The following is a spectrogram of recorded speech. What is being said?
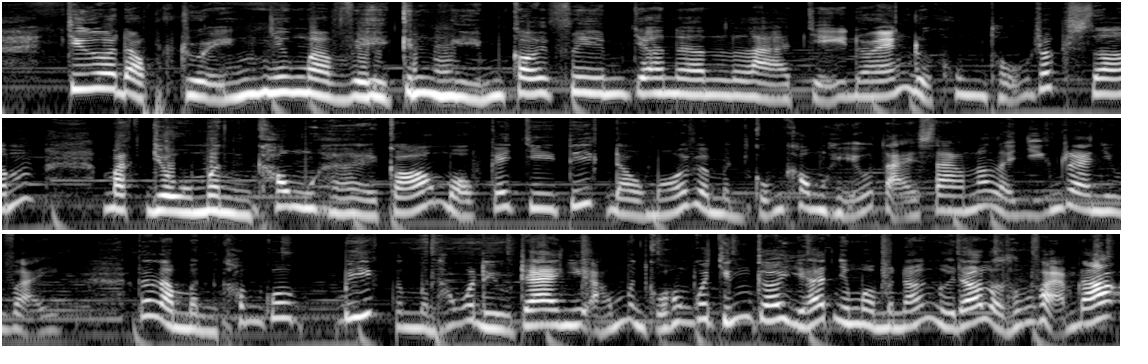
chưa đọc truyện nhưng mà vì kinh nghiệm coi phim cho nên là chị đoán được hung thủ rất sớm. Mặc dù mình không hề có một cái chi tiết đầu mối và mình cũng không hiểu tại sao nó lại diễn ra như vậy. Tức là mình không có biết mình không có điều tra như ổng mình cũng không có chứng cớ gì hết nhưng mà mình nói người đó là thủ phạm đó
